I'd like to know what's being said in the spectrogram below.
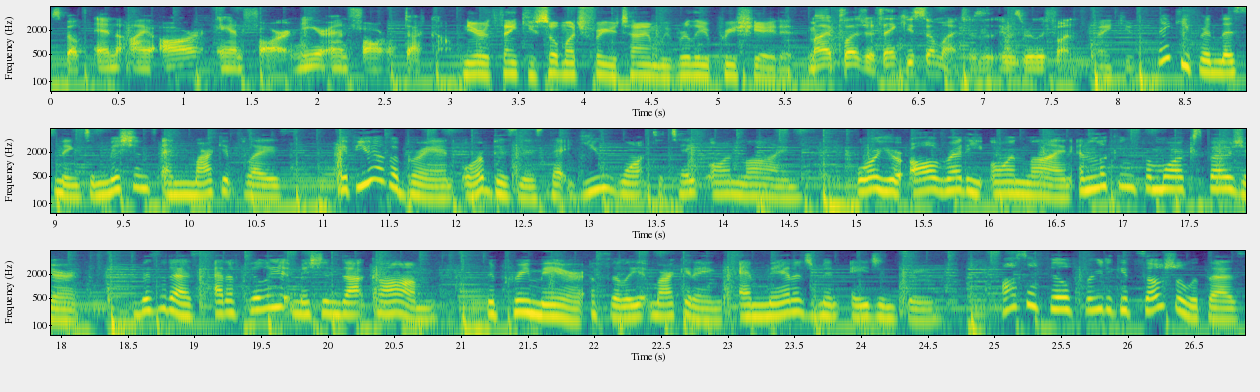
spelled N-I-R and Far, nirandfar.com. Nir, thank you so much for your time. We really appreciate it. My pleasure. Thank you so much. It was, it was really fun. Thank you. Thank you for listening to Missions and Marketplace. If you have a brand or business that you want to take online, or you're already online and looking for more exposure, visit us at affiliatemission.com, the premier affiliate marketing and management agency. Also, feel free to get social with us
